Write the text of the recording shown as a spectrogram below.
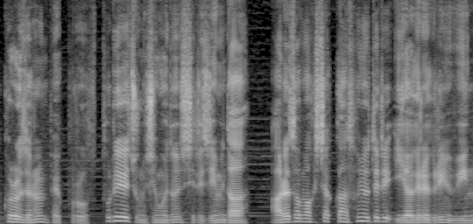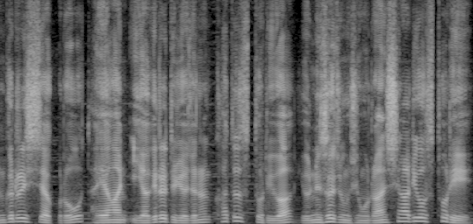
크로즈는 100% 스토리의 중심을 둔 시리즈입니다. 아래서 막 시작한 소녀들이 이야기를 그린 윙글을 시작으로 다양한 이야기를 들려주는 카드 스토리와 유닛을 중심으로 한 시나리오 스토리,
